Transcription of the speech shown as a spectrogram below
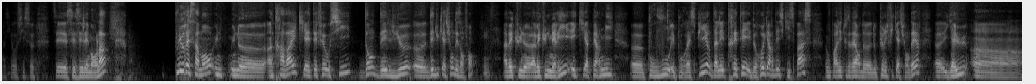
parce qu'il y a aussi ce- ces, ces éléments-là. Plus récemment, une- une, euh, un travail qui a été fait aussi dans des lieux euh, d'éducation des enfants, Mm. avec, une, avec une mairie, et qui a permis euh, pour vous et pour Respire d'aller traiter et de regarder ce qui se passe. Vous parliez tout à l'heure de, de purification d'air. Il y a eu un,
